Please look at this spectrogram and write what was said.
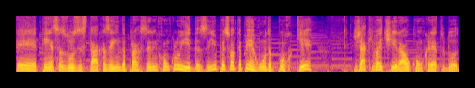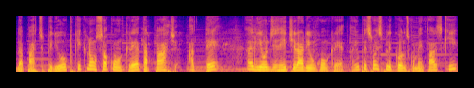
é, tem essas duas estacas ainda para serem concluídas. E o pessoal até pergunta por que, já que vai tirar o concreto do, da parte superior, por que, que não só concreta a parte até ali onde retiraria um concreto? Aí o pessoal explicou nos comentários que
